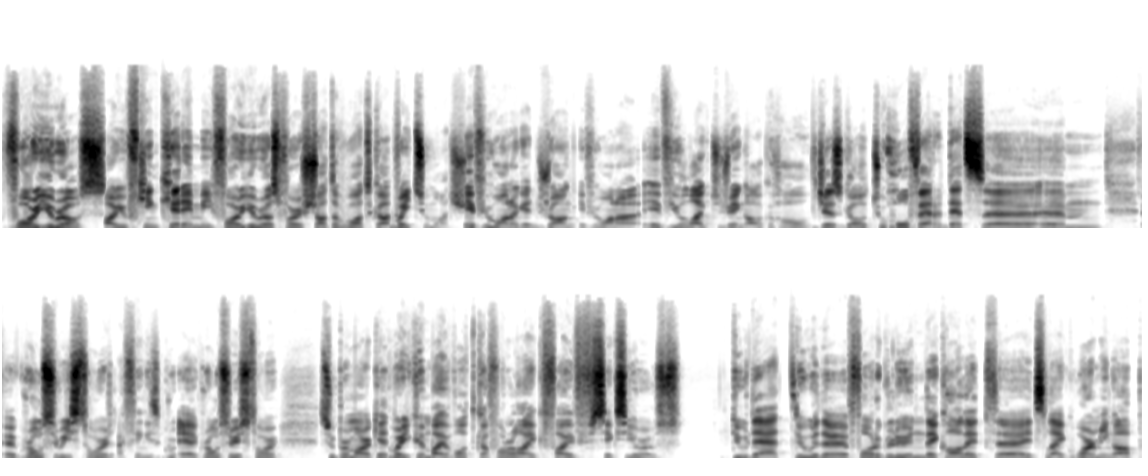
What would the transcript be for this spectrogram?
4 euros. Are you fucking kidding me? 4 euros for a shot of vodka? Way too much. If you wanna get drunk, if you wanna, if you like to drink alcohol, just go to Hofer. That's uh, um, a grocery store. I think it's a grocery store, supermarket, where you can buy vodka for like 5, 6 euros do that do the vorglühen they call it uh, it's like warming up.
